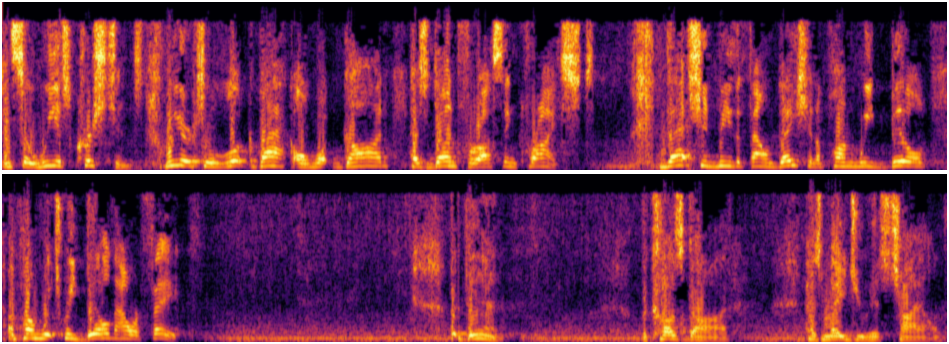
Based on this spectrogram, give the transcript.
And so we as Christians, we are to look back on what God has done for us in Christ. That should be the foundation upon we build upon which we build our faith. But then, because God has made you his child,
